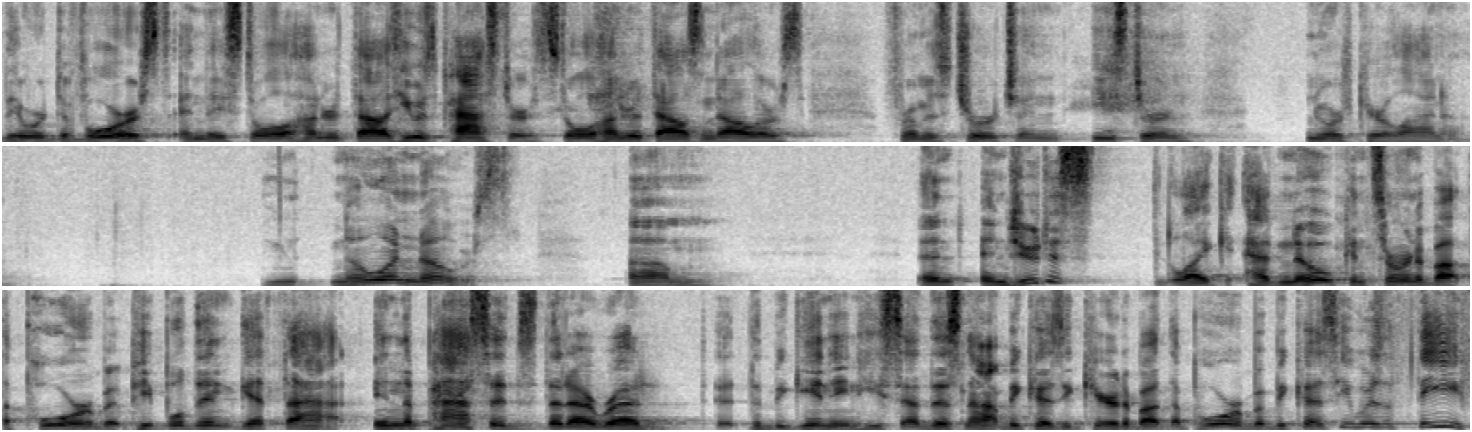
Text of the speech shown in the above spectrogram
they were divorced and they stole a hundred thousand. He was pastor, stole a hundred thousand dollars from his church in eastern North Carolina. No one knows. Um, and, and Judas like had no concern about the poor, but people didn't get that. In the passage that I read at the beginning, he said this not because he cared about the poor, but because he was a thief.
